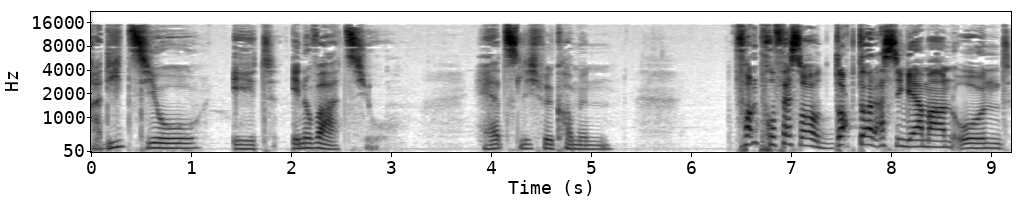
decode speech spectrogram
Traditio et Innovatio. Herzlich willkommen von Professor Dr. Dustin Germann und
